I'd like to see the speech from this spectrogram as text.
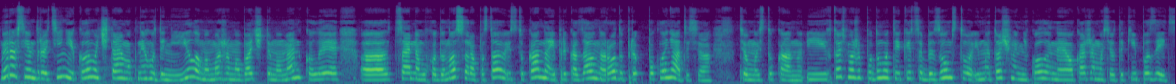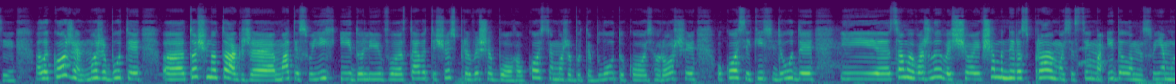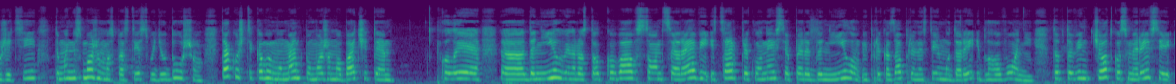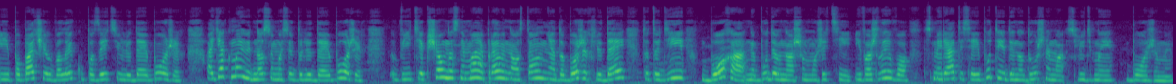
Миру всім драгоцінні, коли ми читаємо книгу Даніїла, ми можемо бачити момент, коли е, цар Навуходоносора поставив істукана і приказав народу поклонятися цьому істукану. І хтось може подумати, яке це безумство, і ми точно ніколи не окажемося в такій позиції. Але кожен може бути е, точно так же мати своїх ідолів, е, ставити щось превише Бога. У когось це може бути блуд, у когось гроші, у когось якісь люди. І саме важливе, що якщо ми не розправимося з цими ідолами в своєму житті, то ми не зможемо спасти свою душу. Також цікавий момент ми можемо бачити. Коли е, Даніїл він розтолкував сон цареві, і цар приклонився перед Даніїлом і приказав принести йому дари і благовоній. Тобто він чітко смирився і побачив велику позицію людей Божих. А як ми відносимося до людей Божих? Від якщо в нас немає правильного ставлення до Божих людей, то тоді Бога не буде в нашому житті. І важливо смирятися і бути єдинодушними з людьми Божими.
